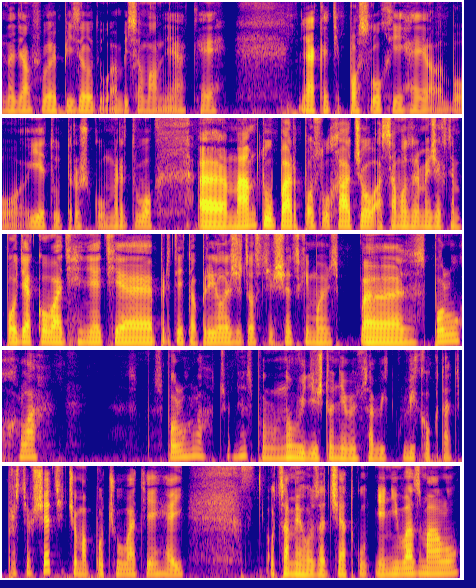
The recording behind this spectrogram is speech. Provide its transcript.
na ďalšiu epizódu, aby som mal nejaké nejaké tie posluchy, hej, alebo je tu trošku mŕtvo. E, mám tu pár poslucháčov a samozrejme, že chcem poďakovať hneď e, pri tejto príležitosti všetkým mojim sp- e, spoluchla, spoluhla? Čo nespolu? No vidíš, to neviem sa vy, vykoktať. Proste všetci, čo ma počúvate, hej, od samého začiatku, není vás málo,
